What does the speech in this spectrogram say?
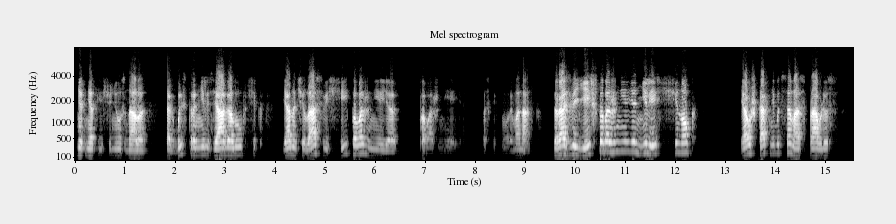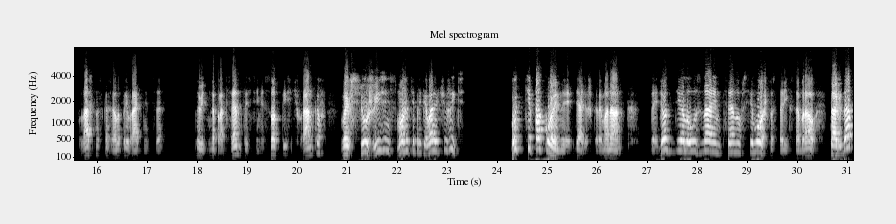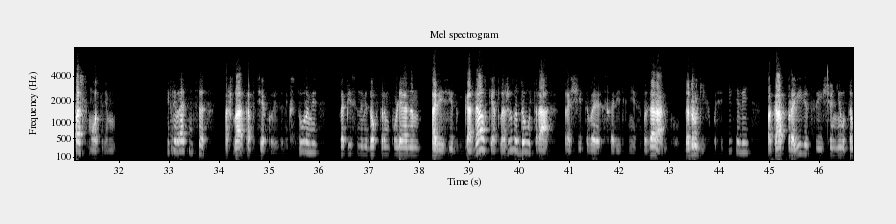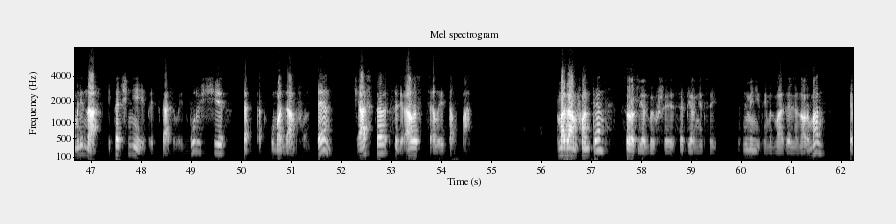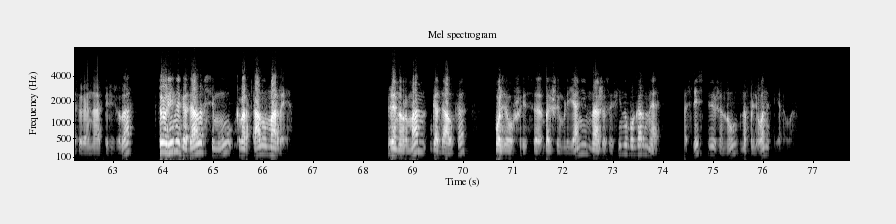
Нет-нет, еще не узнала. Так быстро нельзя, голубчик. Я начала с вещей поважнее. Поважнее, воскликнул Ремонанг. Да разве есть что важнее? Не лезь, щенок. Я уж как-нибудь сама справлюсь, властно сказала привратница. Но ведь на проценты 700 тысяч франков вы всю жизнь сможете припеваючи жить. Будьте покойны, дядюшка Ремонанг. Дойдет дело, узнаем цену всего, что старик собрал. Тогда посмотрим. И привратница пошла к аптекаре за микстурами, прописанными доктором Пуленом, а визит к гадалке отложила до утра, рассчитывая сходить к ней с позаранку, до других посетителей, пока провидица еще не утомлена и точнее предсказывает будущее, так как у мадам Фонтен часто собиралась целая толпа. Мадам Фонтен, 40 лет бывшая соперницей знаменитой мадемуазель Норман, которую она пережила, то время гадала всему кварталу Маре. Ленорман — гадалка, пользовавшаяся большим влиянием на Жозефину Богарне, впоследствии жену Наполеона I.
